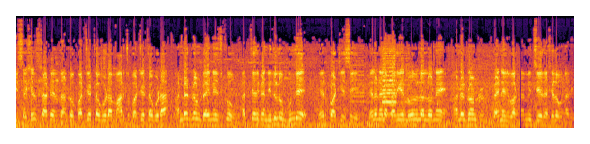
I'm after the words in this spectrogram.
ఈ సెషన్ స్టార్ట్ అయిన దాంట్లో బడ్జెట్లో కూడా మార్చి బడ్జెట్లో కూడా అండర్ గ్రౌండ్ డ్రైనేజ్కు అత్యధిక నిధులు ముందే ఏర్పాటు చేసి నెల నెల పదిహేను రోజులలోనే అండర్ గ్రౌండ్ డ్రైనేజ్ వర్క్ ప్రారంభించే దశలో ఉన్నది.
